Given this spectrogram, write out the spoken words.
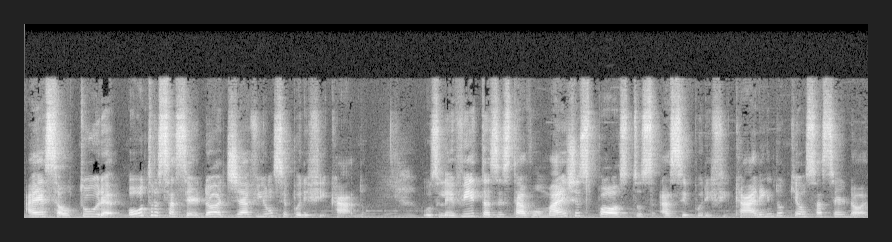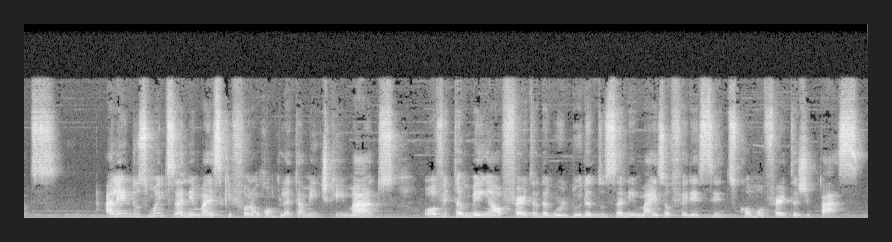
A essa altura, outros sacerdotes já haviam se purificado. Os levitas estavam mais dispostos a se purificarem do que os sacerdotes. Além dos muitos animais que foram completamente queimados, houve também a oferta da gordura dos animais oferecidos como ofertas de paz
